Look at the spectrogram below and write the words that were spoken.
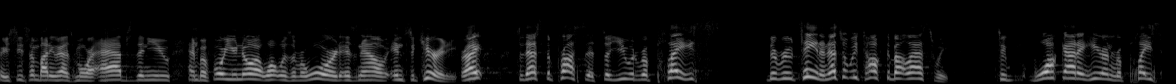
or you see somebody who has more abs than you, and before you know it, what was a reward is now insecurity, right? So that's the process. So you would replace the routine, and that's what we talked about last week. To walk out of here and replace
